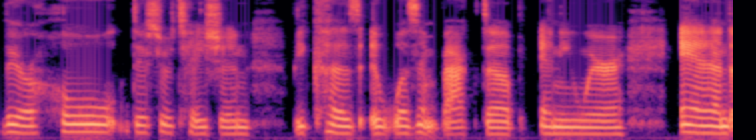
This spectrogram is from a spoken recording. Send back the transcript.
their whole dissertation because it wasn't backed up anywhere. And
